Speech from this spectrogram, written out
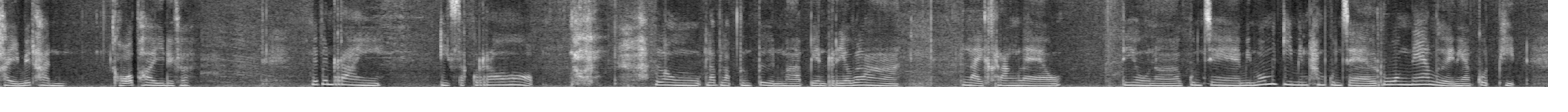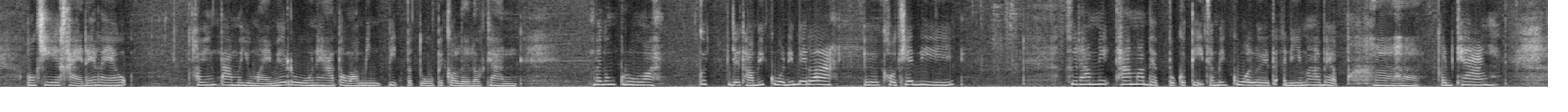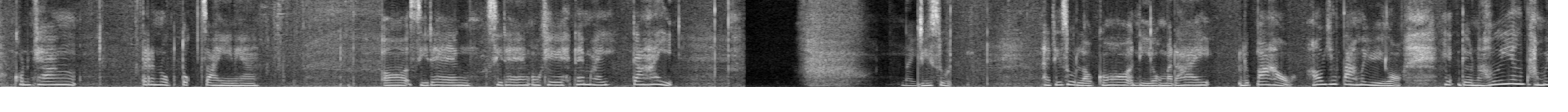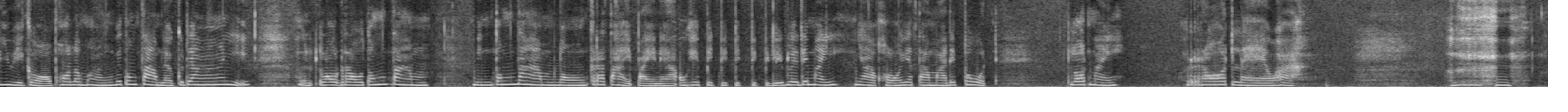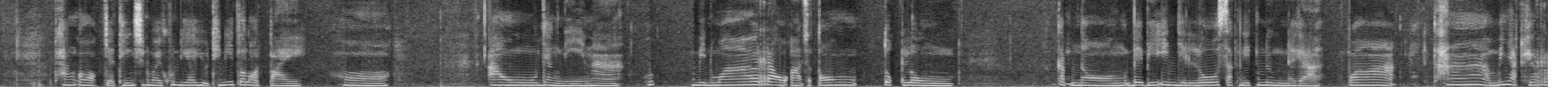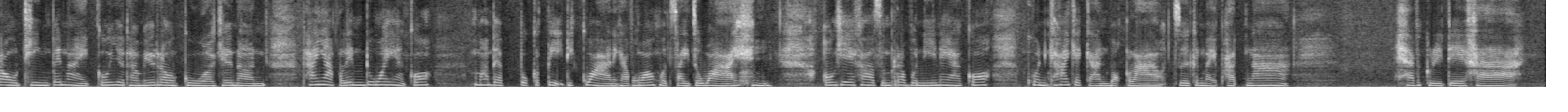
ไขไม่ทัน ขออภัยนะคะไม่เป็นไร อีกสักรอบ เราหลับหลับตื่นตื่นมาเป็นระยะเวลา หลายครั้งแล้ว เดี๋ยวนะ กุญแจมินว่าเมื่อกี้มินทำกุญแจร่วงแน่เลยเนี่ย กดผิด โอเคไขได้แล้ว เขายังตามมาอยู่ไหมไม่รู้นะคะแต่ว่ามินปิดประตูไปก่อนเลยแล้วกัน ไม่ต้องกลัว ก็อย่าทำให้กลัวได้ไหมล่ะเออขอแค่นี้ คือถ้าไม่ถ้ามาแบบปกติจะไม่กลัวเลย แต่อันนี้มาแบบค่อนข้างค่อนข้างตระหนกตกใจเนี่ยเออสีแดง สีแดงโอเค ได้ไหมได้ในที่สุดในที่สุดเราก็หนีออกมาได้หรือเปล่า เอ้ายังตามมาอยู่อีกเหรอ เดี๋ยวนะเฮ้ยยังตามมาอยู่อีกเหรอพอละมั้งไม่ต้องตามแล้วก็ได้ เราเราต้องตามมินต้องตามน้องกระต่ายไปนะคะโอเคปิดปิดปิดปิดปิดลิฟต์เลยได้ไหมอย่าขอร้องอย่าตามมาได้โปรดรอดไหมรอดแล้วค่ะทางออกอย่าทิ้งฉันไว้คนเดียวอยู่ที่นี่ตลอดไปอ๋อเอาอย่างนี้นะมินว่าเราอาจจะต้องตกลงกับน้อง Baby in Yellow สักนิดหนึ่งนะคะ ว่าถ้าไม่อยากให้เราทิ้งไปไหน ก็อย่าทำให้เรากลัวแค่นั้น ถ้าอยากเล่นด้วยอะก็มาแบบปกติดีกว่านะคะเพราะว่าหัวใจจะวาย โอเคค่ะสำหรับวันนี้เนี่ยก็ควรค่าแก่การบอกลาเจอกันใหม่พัดหน้า Have a great day ค่ะ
